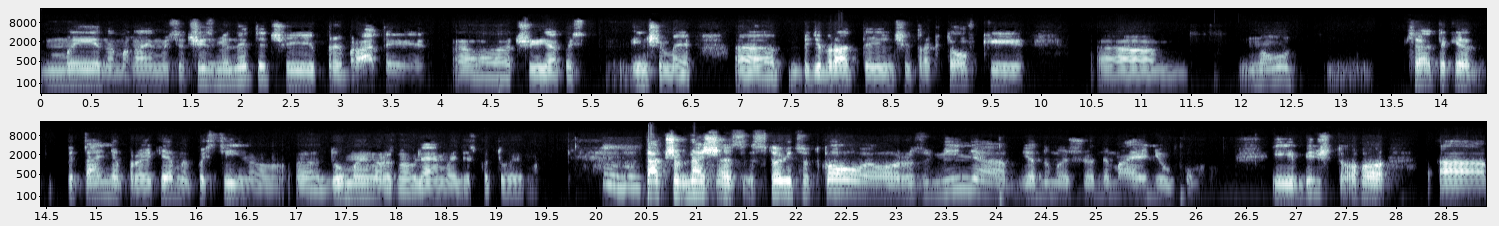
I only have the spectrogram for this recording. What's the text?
Ми намагаємося чи змінити, чи прибрати, чи якось іншими підібрати інші трактовки. Ну, це таке питання, про яке ми постійно е, думаємо, розмовляємо і дискутуємо. Мгм. Так, щоб знаєш, е, стовідсоткового розуміння, я думаю, що немає ні у кого. І більш того, а,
